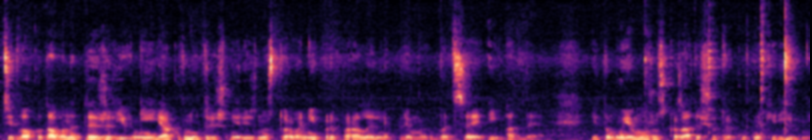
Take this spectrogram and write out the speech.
Ці два кута вони теж рівні, як внутрішні різносторонні при паралельних прямих BC і AD. І тому я можу сказати, що трикутники рівні.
